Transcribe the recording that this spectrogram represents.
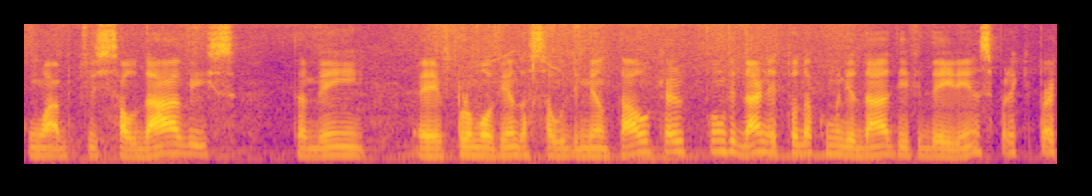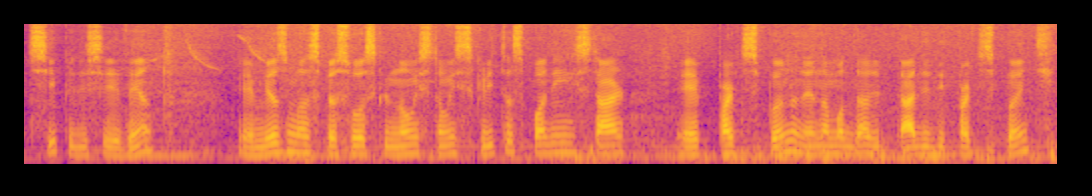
com hábitos saudáveis, também é, promovendo a saúde mental. Quero convidar né, toda a comunidade videirense para que participe desse evento. É, mesmo as pessoas que não estão inscritas podem estar é, participando né, na modalidade de participante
